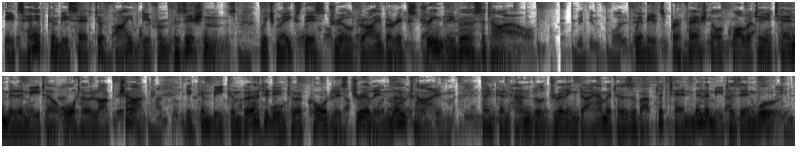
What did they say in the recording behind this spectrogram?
Its head can be set to five different positions, which makes this drill driver extremely versatile. With its professional quality 10mm auto-lock chuck, it can be converted into a cordless drill in no time and can handle drilling diameters of up to 10mm in wood.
